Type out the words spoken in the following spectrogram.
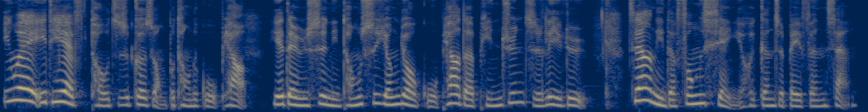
因为 ETF 投资各种不同的股票，也等于是你同时拥有股票的平均值利率，这样你的风险也会跟着被分散。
